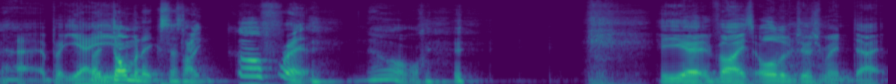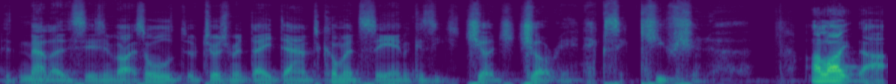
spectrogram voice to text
Uh, but yeah, Like he, Dominic says, like, go for it. No. he uh, invites all of Judgment Day. Melo, this is invites all of Judgment Day down to come and see him because he's judge, jury, and executioner. I like that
